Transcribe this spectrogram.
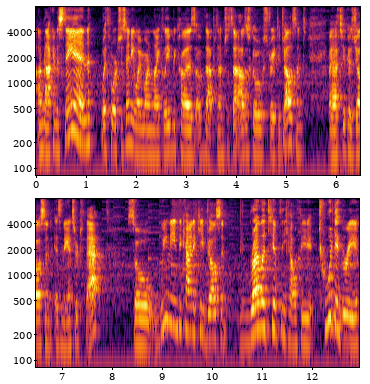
I'm not going to stay in with Forretress anyway, more than likely, because of that potential set. I'll just go straight to Jellicent if I have to, because Jellicent is an answer to that. So we need to kind of keep Jellicent relatively healthy to a degree.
